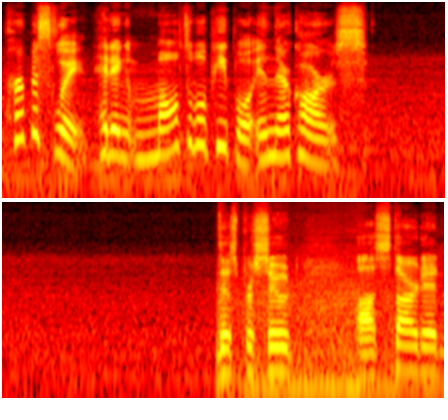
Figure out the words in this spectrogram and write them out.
purposely hitting multiple people in their cars. This pursuit uh, started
